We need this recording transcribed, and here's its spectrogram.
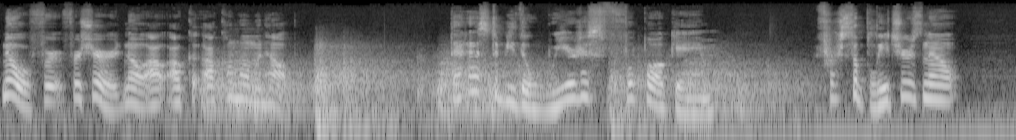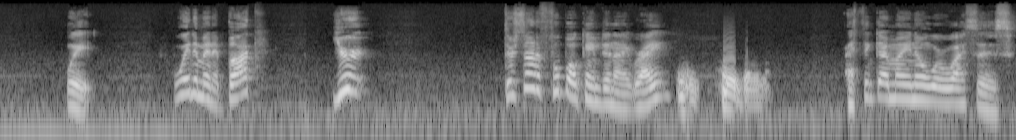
no, for, for sure. No, I'll, I'll, I'll come home and help. That has to be the weirdest football game. First the bleachers, now. Wait. Wait a minute, Buck. You're. There's not a football game tonight, right? I think I might know where Wes is.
